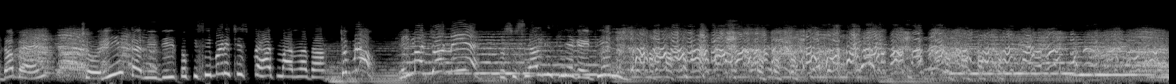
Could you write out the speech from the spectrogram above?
राधा बहन, चोरी करनी थी तो किसी बड़ी चीज़ पे हाथ मारना था। चुप रहो, मेरी माँ चोर नहीं है। तो ससुराल किस लिए गई थी?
